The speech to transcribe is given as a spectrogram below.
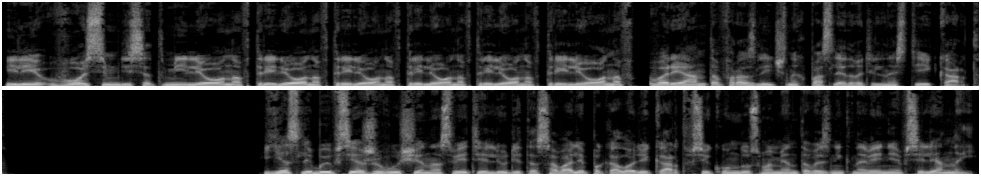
или 80 миллионов триллионов триллионов триллионов триллионов триллионов вариантов различных последовательностей карт. Если бы все живущие на свете люди тасовали по колоде карт в секунду с момента возникновения Вселенной,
